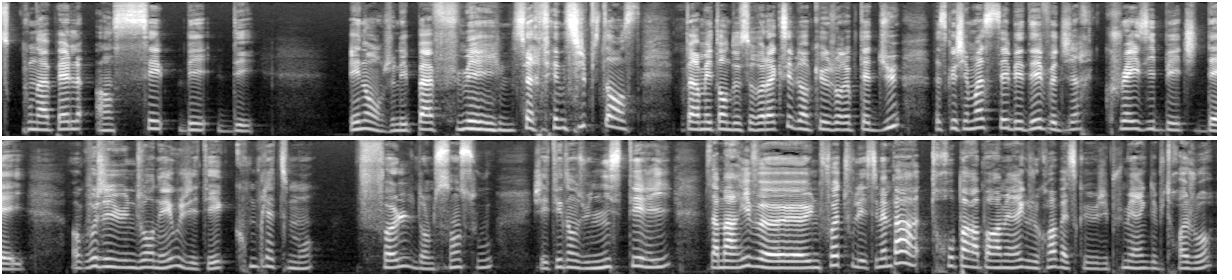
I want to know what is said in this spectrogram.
ce qu'on appelle un CBD. Et non, je n'ai pas fumé une certaine substance permettant de se relaxer, bien que j'aurais peut-être dû, parce que chez moi, CBD veut dire Crazy Beach Day. En gros, j'ai eu une journée où j'étais complètement folle, dans le sens où j'étais dans une hystérie. Ça m'arrive euh, une fois tous les. C'est même pas trop par rapport à mes règles, je crois, parce que j'ai plus mes règles depuis trois jours.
